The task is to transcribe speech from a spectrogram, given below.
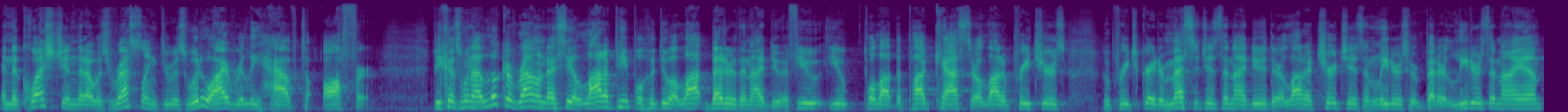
And the question that I was wrestling through is what do I really have to offer? Because when I look around, I see a lot of people who do a lot better than I do. If you, you pull out the podcast, there are a lot of preachers who preach greater messages than I do. There are a lot of churches and leaders who are better leaders than I am.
